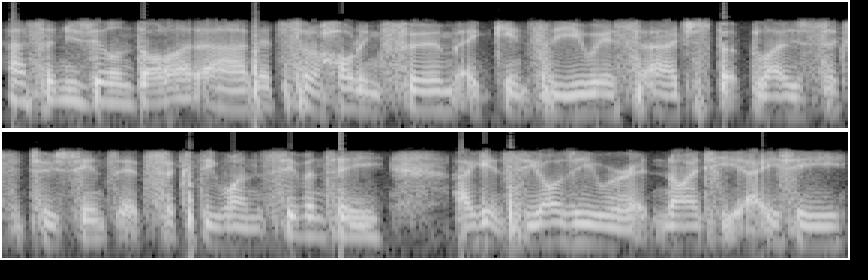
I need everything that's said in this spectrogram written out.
Uh, so New Zealand dollar, uh, that's sort of holding firm against the US, uh, just a bit below 62 cents at 61.70. Against the Aussie, we're at 90.80.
